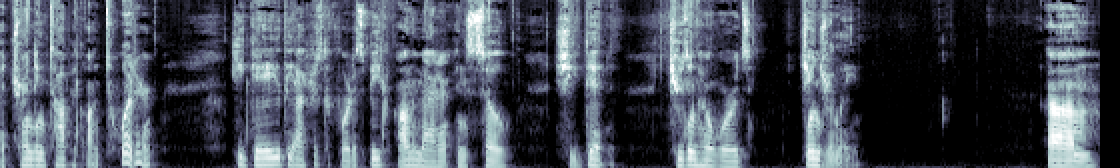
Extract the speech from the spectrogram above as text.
a trending topic on Twitter, he gave the actress the floor to speak on the matter, and so she did, choosing her words gingerly. Um,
